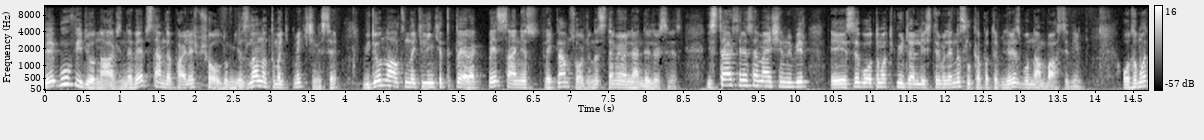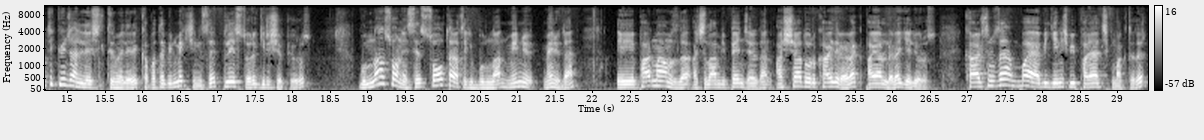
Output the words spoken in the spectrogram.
ve bu videonun haricinde web sitemde paylaşmış olduğum yazılı anlatıma gitmek için ise videonun altındaki linke tıklayarak 5 saniye reklam sonucunda siteme yönlendirilirsiniz. İsterseniz hemen şimdi bir e, size bu otomatik güncelleştirmeleri nasıl kapatabiliriz bundan bahsedeyim. Otomatik güncelleştirmeleri kapatabilmek için ise Play Store'a giriş yapıyoruz. Bundan sonra ise sol taraftaki bulunan menü menüden e, parmağımızla açılan bir pencereden aşağı doğru kaydırarak ayarlara geliyoruz. Karşımıza baya bir geniş bir panel çıkmaktadır.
